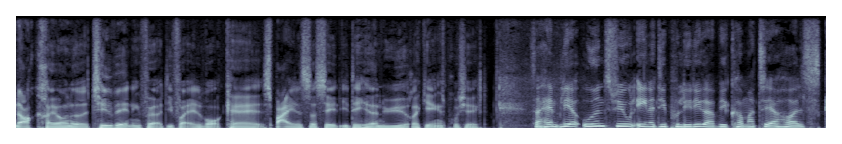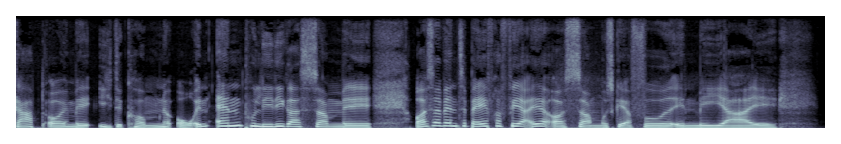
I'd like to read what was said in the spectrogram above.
nok kræver noget tilvænding, før de for alvor kan spejle sig selv i det her nye regeringsprojekt. Så han bliver uden tvivl en af de politikere, vi kommer til at holde skarpt øje med i det kommende år. En anden politiker, som øh, også er vendt tilbage fra ferie, og som måske har fået en mere... Øh,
